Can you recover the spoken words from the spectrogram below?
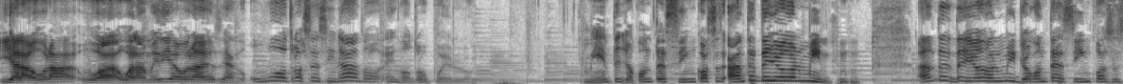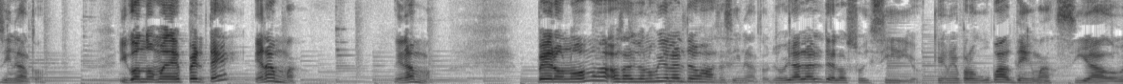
y a la hora o a, la media hora decían un otro asesinato en otro pueblo. Miente, yo conté cinco asesinatos. Antes de yo dormir, antes de yo dormir, yo conté cinco asesinatos. Y cuando me desperté, eran más. Eran más. Pero no vamos a, o sea, yo no voy a hablar de los asesinatos, yo voy a hablar de los suicidios, que me preocupa demasiado,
